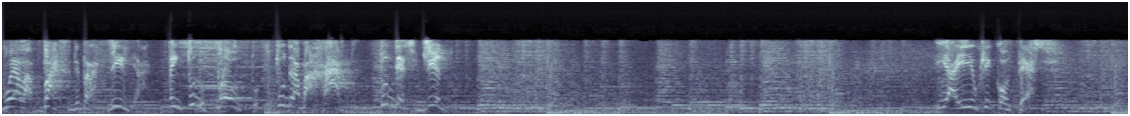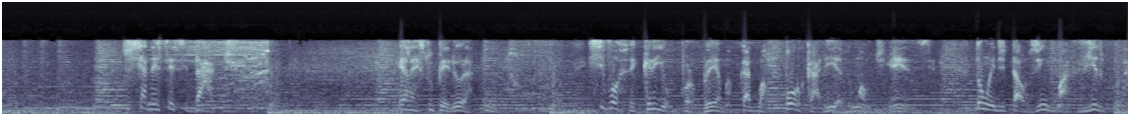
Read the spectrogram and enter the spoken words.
goela abaixo de Brasília. Vem tudo pronto, tudo amarrado, tudo decidido. E aí o que acontece? Se a necessidade ela é superior a tudo, se você cria um problema por causa de uma porcaria, de uma audiência, de um editalzinho, de uma vírgula,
